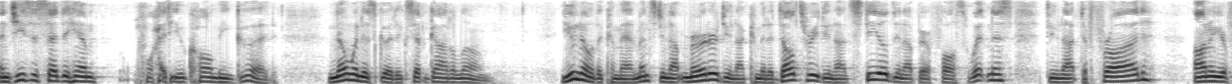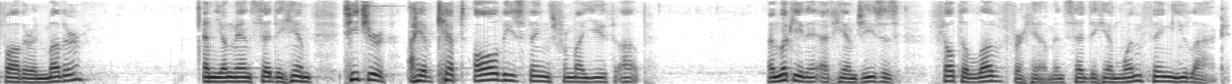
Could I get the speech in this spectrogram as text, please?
And Jesus said to him, Why do you call me good? No one is good except God alone. You know the commandments do not murder, do not commit adultery, do not steal, do not bear false witness, do not defraud, honor your father and mother. And the young man said to him, Teacher, I have kept all these things from my youth up. And looking at him, Jesus felt a love for him and said to him, One thing you lack.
